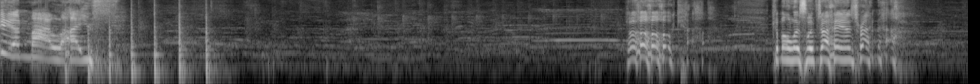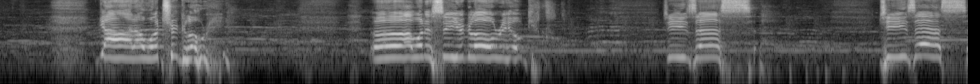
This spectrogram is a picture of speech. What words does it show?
in my life. Oh, God. Come on, let's lift our hands right now. God, I want your glory. Oh, I want to see your glory, oh God. Jesus. Jesus.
